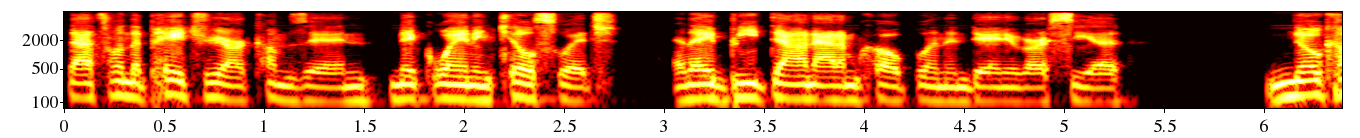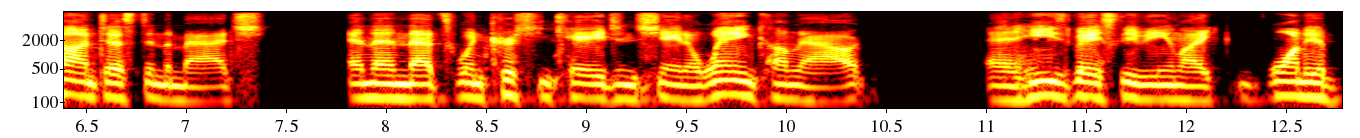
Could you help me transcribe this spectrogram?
that's when the patriarch comes in, Nick Wayne and Killswitch, and they beat down Adam Copeland and Daniel Garcia. No contest in the match. And then that's when Christian Cage and Shayna Wayne come out, and he's basically being like wanted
